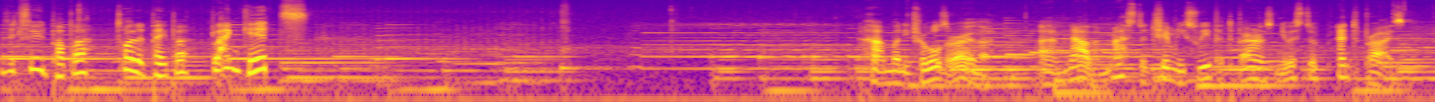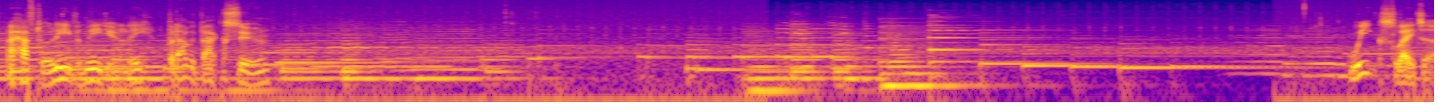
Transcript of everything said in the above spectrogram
Is it food, Papa? Toilet paper? Blankets? Our money troubles are over. I am now the master chimney sweep at the Baron's newest enterprise. I have to leave immediately, but I'll be back soon. Weeks later.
